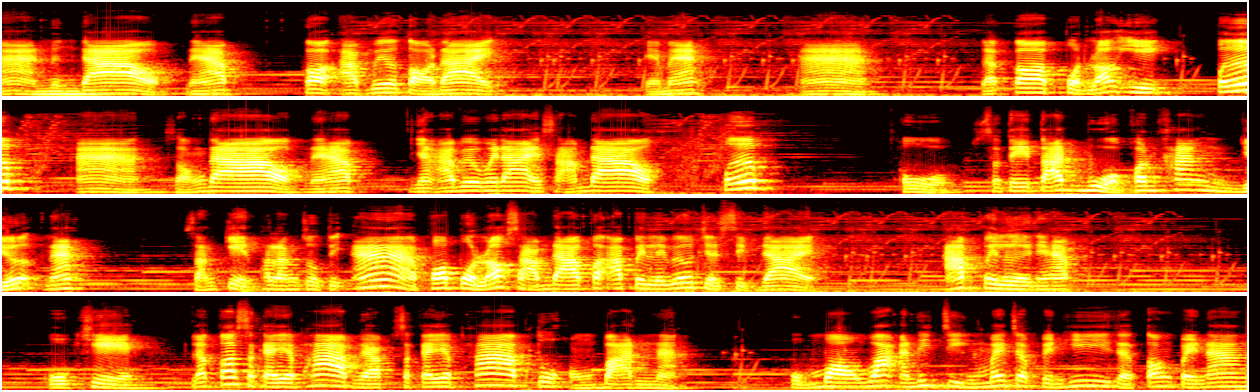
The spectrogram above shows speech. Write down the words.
อ่าหนึ่งดาวนะครับ ก็อัพเวลต่อได้ เห็นไหมอ่า แล้วก็ปลดล็อกอีกปุ๊บ อ่าสองดาวนะครับ ยังอัพเวลไม่ได้ 3 ดาวปุ๊บ โอ้สเตตัสบวกค่อนข้างเยอะนะ สังเกตพลังโจมตี อ่า พอปลดล็อก 3 ดาวก็อัพเป็นเลเวล 70 ได้ อัพไปเลยนะครับ โอเค แล้วก็ศักยภาพครับ ศักยภาพตัวของบันน่ะ ผมมองว่าอันที่จริงไม่จำเป็นที่จะต้องไปนั่ง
